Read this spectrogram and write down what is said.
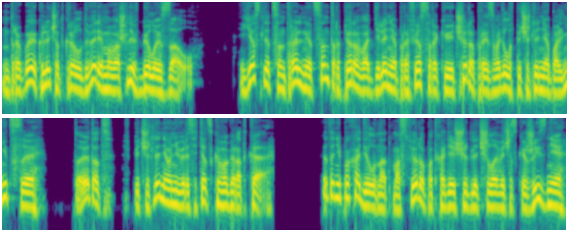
другой ключ открыл дверь, и мы вошли в белый зал. Если центральный центр первого отделения профессора Кьюичира производил впечатление больницы, то этот — впечатление университетского городка. Это не походило на атмосферу, подходящую для человеческой жизни.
